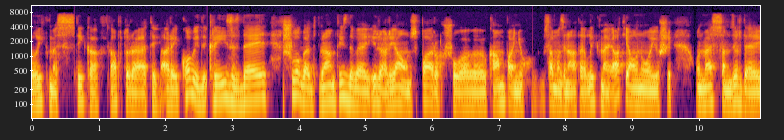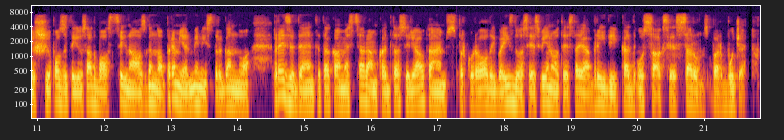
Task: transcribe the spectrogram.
likmes tika apturēti arī Covid krīzes dēļ. Šogad grāmatu izdevēji ir ar jaunu sparu šo kampaņu samazinātāju likmei atjaunojuši, un mēs esam dzirdējuši pozitīvus atbalsta signālus gan no premjerministra, gan no prezidenta. Tā kā mēs ceram, ka tas ir jautājums, par kuru valdībai izdosies vienoties tajā brīdī, kad uzsāksies sarunas par budžetu.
